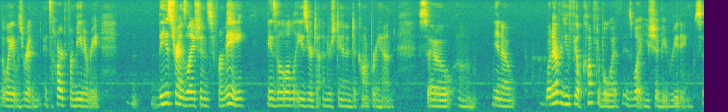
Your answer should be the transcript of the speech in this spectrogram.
the way it was written. It's hard for me to read. These translations for me is a little easier to understand and to comprehend. So um, you know, whatever you feel comfortable with is what you should be reading. So,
